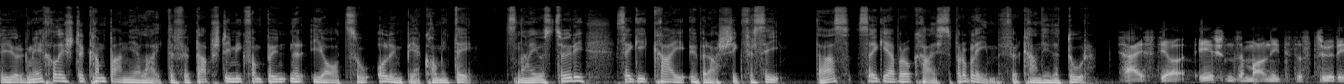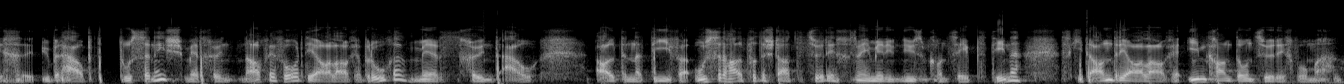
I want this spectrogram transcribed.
Der Jürg Michel ist der Kampagnenleiter für die Abstimmung vom Bündner Ja zu Olympiakomitee. Das Nein aus Zürich sei keine Überraschung für sie. Das sei aber auch kein Problem für die Kandidatur. Das heisst ja erstens einmal nicht, dass Zürich überhaupt draußen ist. Wir können nach wie vor die Anlagen brauchen. Wir können auch Alternativen außerhalb der Stadt Zürich. Das haben wir in unserem Konzept drin. Es gibt andere Anlagen im Kanton Zürich, die man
